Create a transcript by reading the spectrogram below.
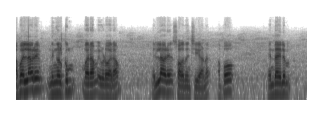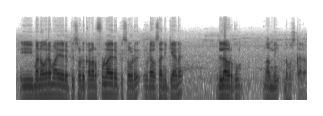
അപ്പോൾ എല്ലാവരും നിങ്ങൾക്കും വരാം ഇവിടെ വരാം. എല്ലാവരെയും സ്വാഗതം ചെയ്യുകയാണ്. അപ്പോൾ എന്തായാലും ഈ മനോഹരമായ ഒരു എപ്പിസോഡ് കളർഫുള്ളായ ഒരു എപ്പിസോഡ് ഇവിടെ അവസാനിക്കുകയാണ്. എല്ലാവർക്കും നന്ദി നമസ്കാരം.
